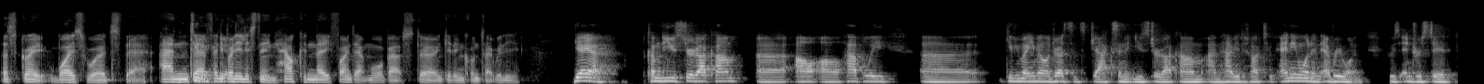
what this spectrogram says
That's great. Wise words there. And uh, if anybody listening, how can they find out more about Stir and get in contact with you? Yeah, yeah. Come to usestir.com. Uh, I'll, I'll happily uh, give you my email address. It's jackson at usestir.com. I'm happy to talk to anyone and everyone who's interested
